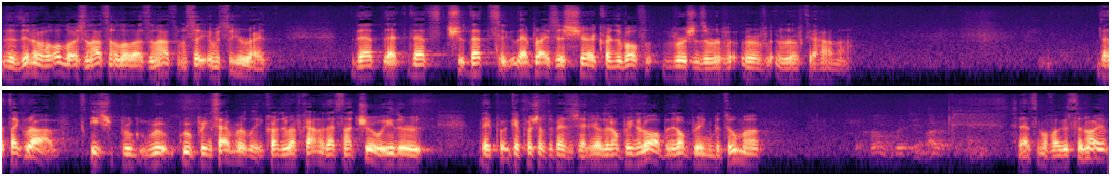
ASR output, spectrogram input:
the din of halal is not halal is not. So, so you're right. That that that's that's that price is shared according to both versions of Rav, Rav Kahana. That's like Rav. Each group, group brings separately. According to Rav Kahana, that's not true. Either they put, get pushed off the Pesach Sheni, or they don't bring it all, but they don't bring Betuma. So that's Machagas Tanoim.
